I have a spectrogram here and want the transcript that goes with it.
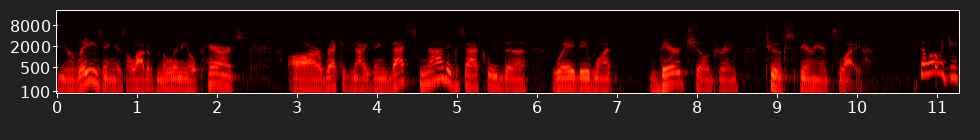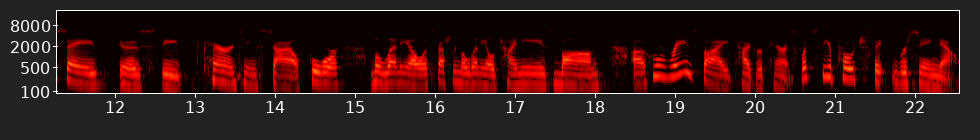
you're raising is a lot of millennial parents are recognizing that's not exactly the way they want their children to experience life. So, what would you say is the parenting style for millennial, especially millennial Chinese moms uh, who are raised by tiger parents? What's the approach that we're seeing now?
